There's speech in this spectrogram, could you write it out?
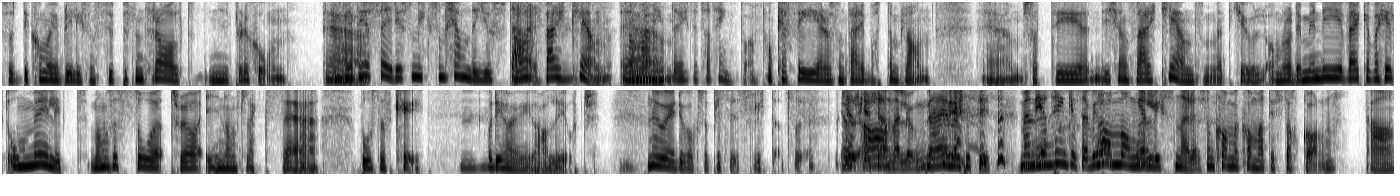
Så det kommer ju bli liksom supercentralt nyproduktion. Men det är Eh, det jag säger, det är så mycket som händer just Ja, där. verkligen. Som man Eh, inte riktigt har tänkt på. och kaféer och sånt där i bottenplan. Ehm, Så det, det känns verkligen som ett kul område. Men det verkar vara helt omöjligt. Man måste stå, tror jag, i någon slags eh, bostadskö. Och det har jag ju aldrig gjort. Nu har ju du också precis flyttat så du kanske ska Ja, känna lugnet nej, i det. men precis. Men jag tänker så här, vi har många lyssnare som kommer komma till Stockholm. Ja.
